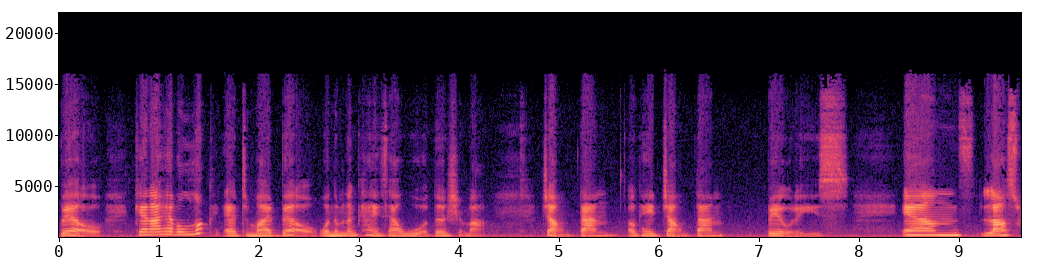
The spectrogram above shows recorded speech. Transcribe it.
bill？Can I have a look at my bill？我能不能看一下我的什么账单？OK，账单 bill 的意思。And last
